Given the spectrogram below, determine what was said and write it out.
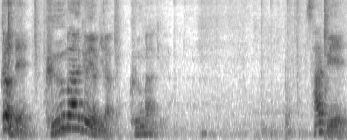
그런데 금화교역이라고 금화교역 사주에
